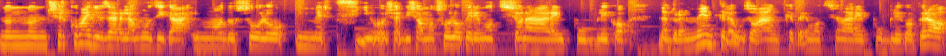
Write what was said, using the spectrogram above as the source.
non, non cerco mai di usare la musica in modo solo immersivo, cioè diciamo solo per emozionare il pubblico. Naturalmente la uso anche per emozionare il pubblico, però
